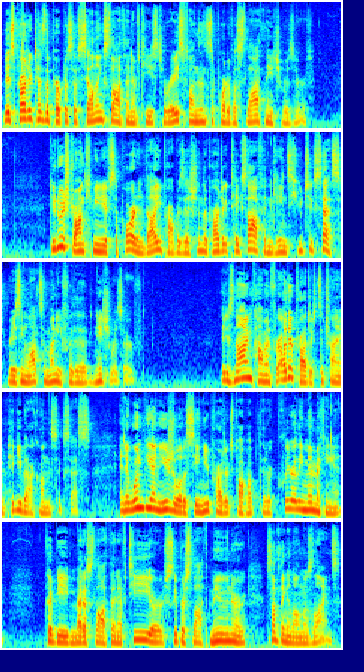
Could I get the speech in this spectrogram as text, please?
this project has the purpose of selling sloth NFTs to raise funds in support of a sloth nature reserve. Due to a strong community of support and value proposition, the project takes off and gains huge success, raising lots of money for the nature reserve. It is not uncommon for other projects to try and piggyback on the success, and it wouldn't be unusual to see new projects pop up that are clearly mimicking it. Could be Metasloth NFT or Super Sloth Moon or something along those lines.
